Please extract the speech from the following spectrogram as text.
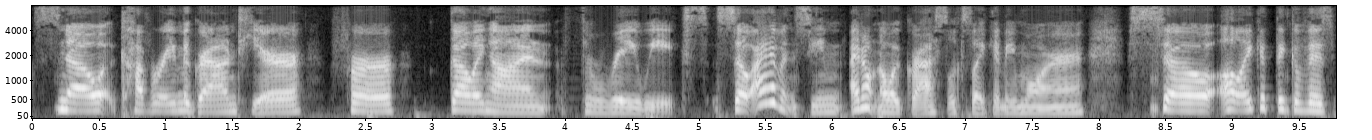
snow covering the ground here for going on three weeks. So I haven't seen, I don't know what grass looks like anymore. So all I could think of is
